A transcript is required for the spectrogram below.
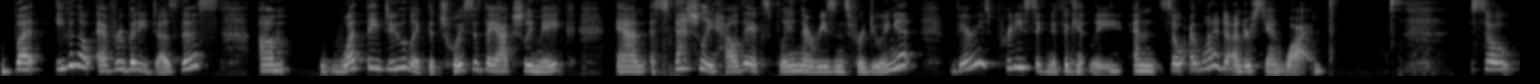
but even though everybody does this, um, what they do, like the choices they actually make, and especially how they explain their reasons for doing it, varies pretty significantly. And so I wanted to understand why. So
